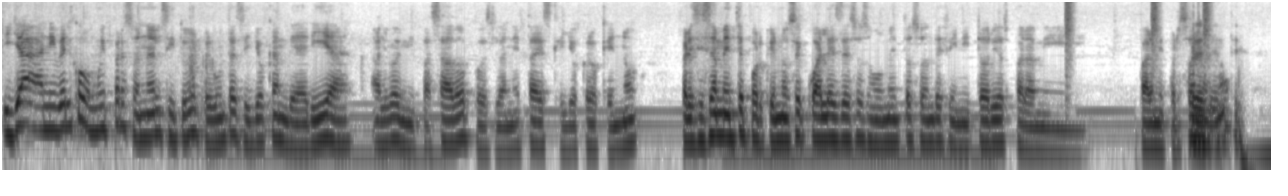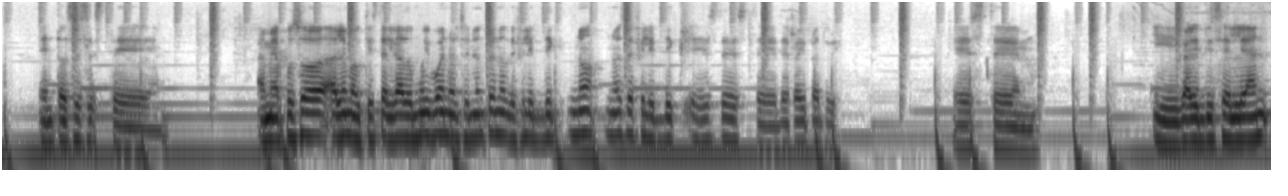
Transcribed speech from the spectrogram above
Y ya a nivel como muy personal, si tú me preguntas si yo cambiaría algo de mi pasado, pues la neta es que yo creo que no. Precisamente porque no sé cuáles de esos momentos son definitorios para mi, para mi persona, ¿no? Entonces, este. A mí me puso Ale Bautista Delgado, muy bueno, el señor entreno de Philip Dick. No, no es de Philip Dick, es de, este, de Ray Bradbury. Este. Y Gary dice: lean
